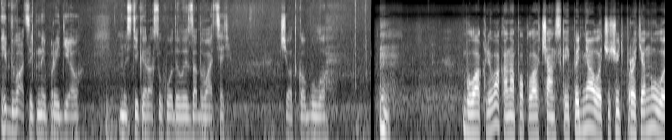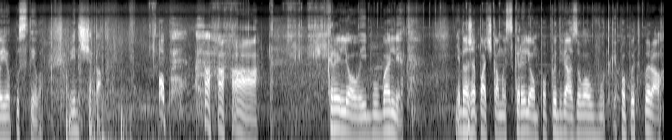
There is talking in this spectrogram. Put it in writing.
і 20 не приділ. Ми стільки раз уходили за 20. Чітко було. Була клювака на поплавчанський, підняло, чуть-чуть протягнуло і опустило. Він ще там. Оп! Ха-ха-ха! Крильовий бубалет. І навіть пачками з крильом попідв'язував вудки, попідпирав.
